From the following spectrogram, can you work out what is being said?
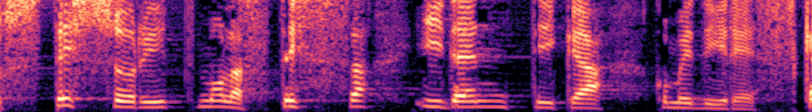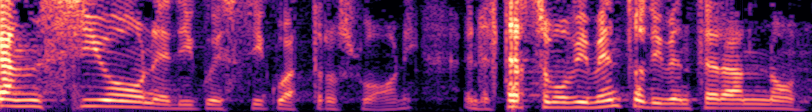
lo stesso ritmo, la stessa identica, come dire, scansione di questi quattro suoni. E nel terzo movimento diventeranno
